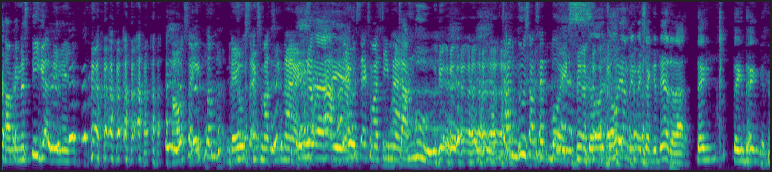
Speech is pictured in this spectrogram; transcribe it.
H minus tiga nih kayaknya. Kaosnya hitam Deus Ex Machina ya. Iya, iya. Deus Ex Machina. Canggu. Canggu Sunset Boys. Cowok-cowok yang damage gede adalah teng teng teng gitu.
